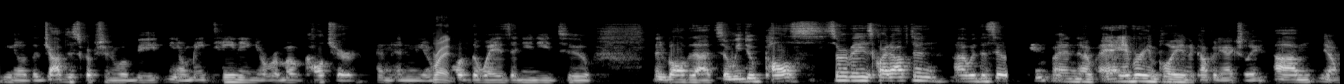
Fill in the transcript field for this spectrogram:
you know the job description will be, you know, maintaining a remote culture, and and you know, right. of the ways that you need to involve that. So we do pulse surveys quite often uh, with the sales team and uh, every employee in the company actually. Um, you know,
